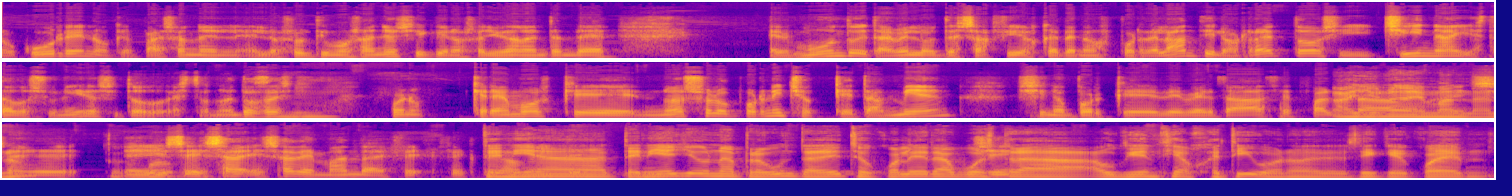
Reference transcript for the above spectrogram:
ocurren o que pasan en, los últimos años y que nos ayudan a entender el mundo y también los desafíos que tenemos por delante y los retos y China y Estados Unidos y todo esto. ¿no? Entonces, bueno, creemos que no es solo por nicho, que también, sino porque de verdad hace falta... Hay una demanda, ¿no? esa, esa, demanda, efectivamente. Tenía, tenía yo una pregunta, de hecho, ¿cuál era vuestra audiencia objetivo? ¿no? Es decir, que cuál,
